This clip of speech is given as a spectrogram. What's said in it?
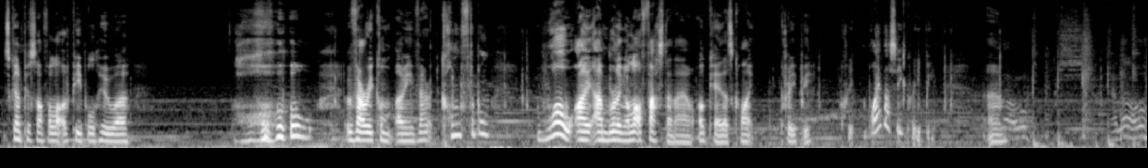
it's gonna piss off a lot of people who are. Oh, very com. I mean, very comfortable. Whoa! I am running a lot faster now. Okay, that's quite creepy. Cre Why did I say creepy? Um, Hello? Hello?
